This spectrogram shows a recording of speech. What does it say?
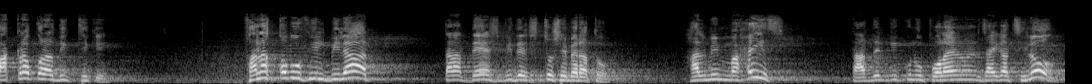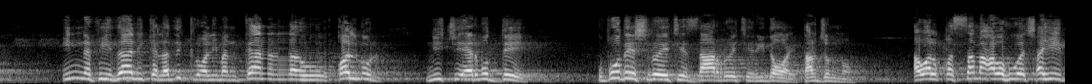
পাকড়াও করার দিক থেকে। ফানাক কবুফিল বিলাদ, তারা দেশ বিদেশ চষে বেড়াতো। হালমিম মাহাইস তাদের কি কোনো পলায়নের জায়গা ছিল? নিশ্চয় এর মধ্যে উপদেশ রয়েছে, যার রয়েছে হৃদয়, তার জন্য। আওয়াল কাসামা আওয়াহুয়া শাহিদ,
